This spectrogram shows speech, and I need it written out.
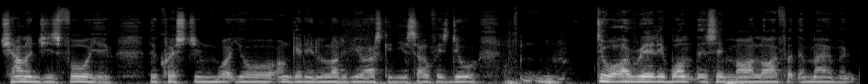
challenges for you. The question what you're I'm getting a lot of you asking yourself is do do I really want this in my life at the moment?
